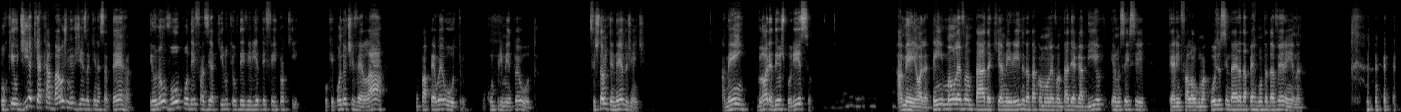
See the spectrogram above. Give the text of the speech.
Porque o dia que acabar os meus dias aqui nessa terra, eu não vou poder fazer aquilo que eu deveria ter feito aqui. Porque quando eu estiver lá, o papel é outro, o cumprimento é outro. Vocês estão entendendo, gente? Amém? Glória a Deus por isso. Amém. Olha, tem mão levantada aqui. A Nereida ainda está com a mão levantada e a Gabi. Eu não sei se querem falar alguma coisa ou se ainda era da pergunta da Verena.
